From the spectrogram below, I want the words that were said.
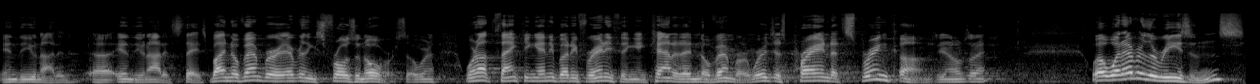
in the United, uh, in the United States. By November, everything's frozen over. So we're, we're not thanking anybody for anything in Canada in November. We're just praying that spring comes, you know what I'm saying? Well, whatever the reasons,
